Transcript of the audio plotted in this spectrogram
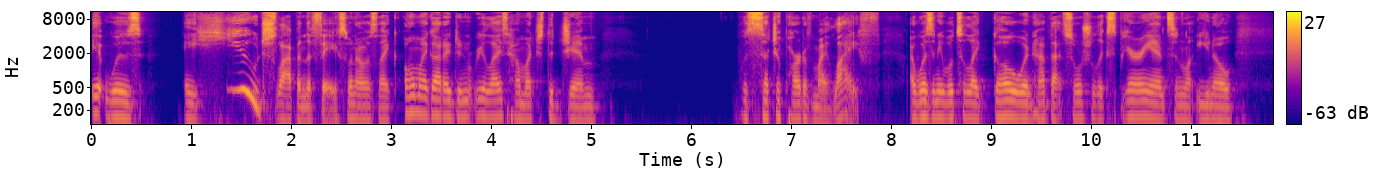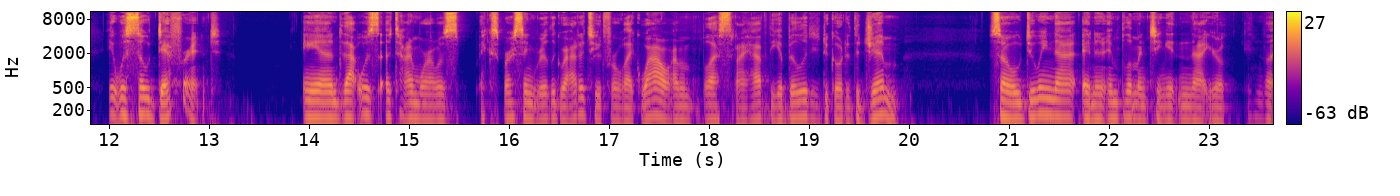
it was a huge slap in the face when I was like, oh my God, I didn't realize how much the gym was such a part of my life. I wasn't able to like go and have that social experience and, you know, it was so different. And that was a time where I was expressing really gratitude for like, wow, I'm blessed that I have the ability to go to the gym. So doing that and implementing it in that your in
